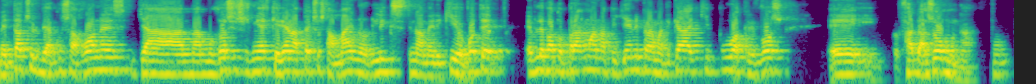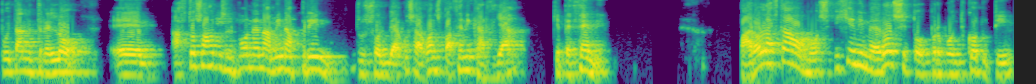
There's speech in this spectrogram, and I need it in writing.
μετά τους Ολυμπιακούς Αγώνες για να μου δώσεις ίσως μια ευκαιρία να παίξω στα minor leagues στην Αμερική. Οπότε έβλεπα το πράγμα να πηγαίνει πραγματικά εκεί που ακριβώς ε, φανταζόμουν, που, που ήταν τρελό. Ε, Αυτός ο άνθρωπος λοιπόν ένα μήνα πριν τους Ολυμπιακούς Αγώνες παθαίνει καρδιά και πεθαίνει. Παρ' όλα αυτά όμως είχε ενημερώσει το προπονητικό του team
